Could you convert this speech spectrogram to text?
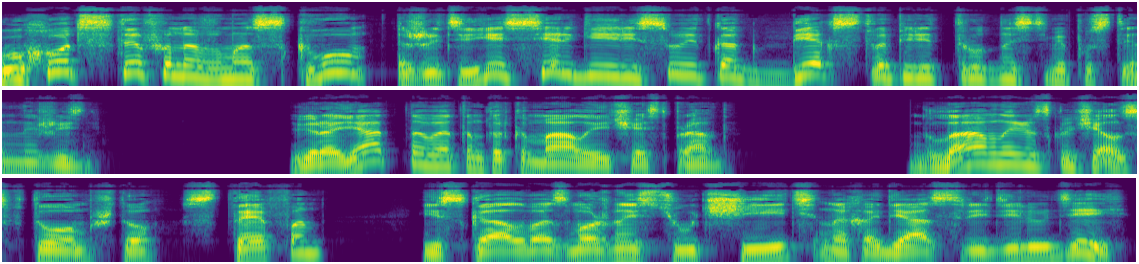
Уход Стефана в Москву житие Сергия рисует как бегство перед трудностями пустынной жизни. Вероятно, в этом только малая часть правды. Главное же заключалось в том, что Стефан искал возможность учить, находясь среди людей.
